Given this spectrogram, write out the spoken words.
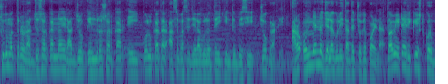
শুধুমাত্র রাজ্য সরকার নয়, রাজ্য কেন্দ্র সরকার এই কলকাতার আশেপাশে জেলাগুলোতেই কিন্তু বেশি চোখ রাখে। আরও অন্যান্য জেলাগুলি তাদের চোখে পড়ে না। তো আমি এটাই রিকোয়েস্ট করব,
